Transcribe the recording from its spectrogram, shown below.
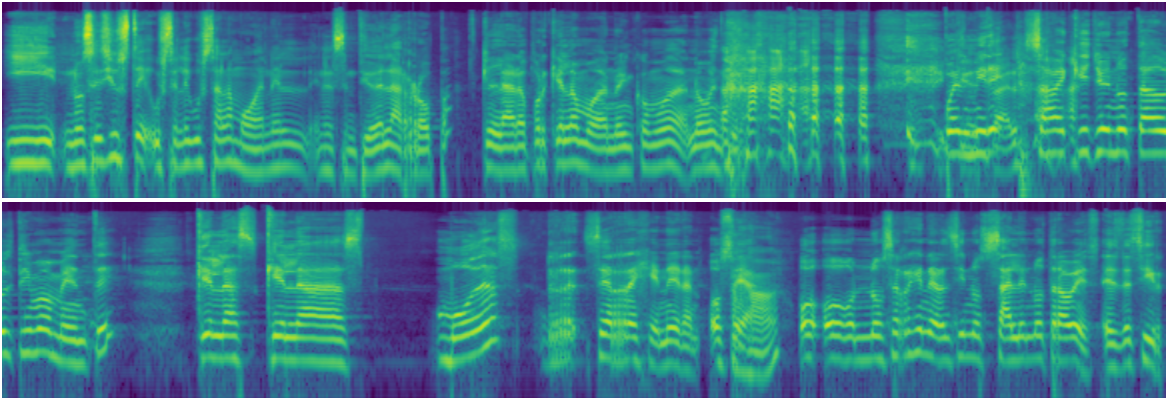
Y no sé si usted, usted le gusta la moda en el, en el sentido de la ropa. Claro, porque la moda no incomoda. No, mentira. pues mire, ¿sabe que yo he notado últimamente? Que las, que las modas se regeneran, o sea, o, no se regeneran, sino salen otra vez. Es decir,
